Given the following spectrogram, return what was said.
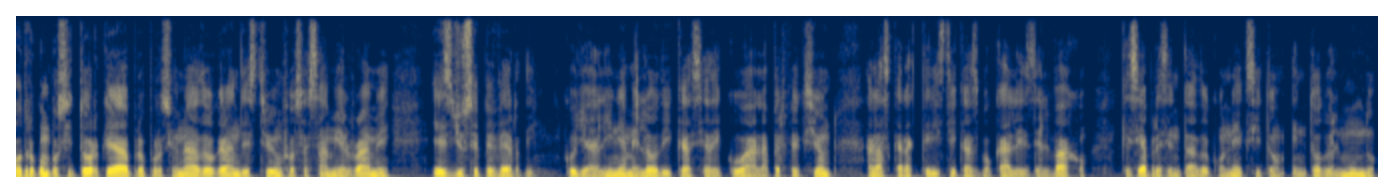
Otro compositor que ha proporcionado grandes triunfos a Samuel Rame es Giuseppe Verdi cuya línea melódica se adecua a la perfección a las características vocales del bajo, que se ha presentado con éxito en todo el mundo,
